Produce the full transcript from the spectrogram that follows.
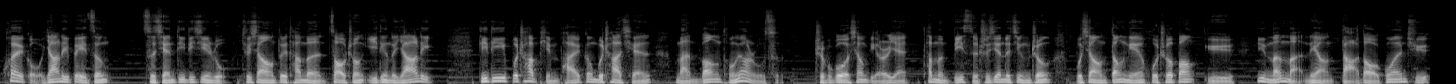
快狗压力倍增。此前滴滴进入就像对他们造成一定的压力。滴滴不差品牌，更不差钱，满帮同样如此。只不过相比而言，他们彼此之间的竞争不像当年货车帮与运满满那样打到公安局，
